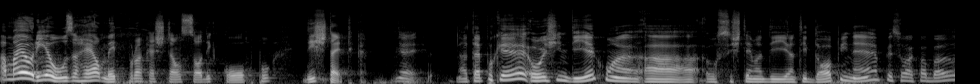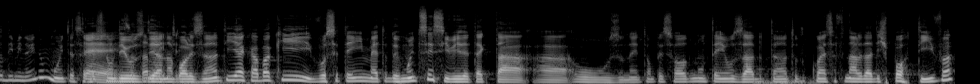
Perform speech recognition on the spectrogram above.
a maioria usa realmente por uma questão só de corpo, de estética. É. Até porque hoje em dia, com a, a, o sistema de antidoping, né, a pessoa acaba diminuindo muito essa é, questão de exatamente. uso de anabolizante e acaba que você tem métodos muito sensíveis de detectar a, o uso, né? Então o pessoal não tem usado tanto com essa finalidade esportiva,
